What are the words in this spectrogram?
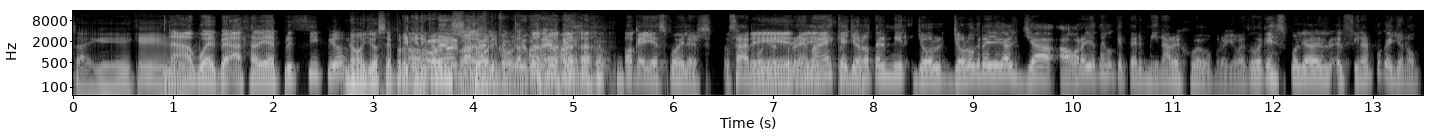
O sea, que... que- Nada, vuelve a salir al principio. No, yo sé, pero tiene que haber un story. Ok, spoilers. O sea, porque Sí, el problema sí, es que yo no terminé, yo, yo logré llegar ya, ahora yo tengo que terminar el juego, pero yo me tuve que spoilear el, el final porque yo no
